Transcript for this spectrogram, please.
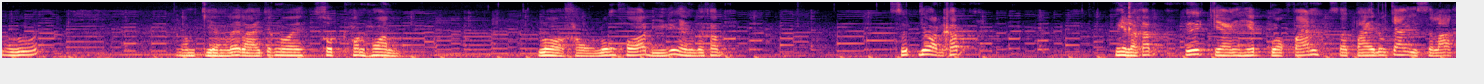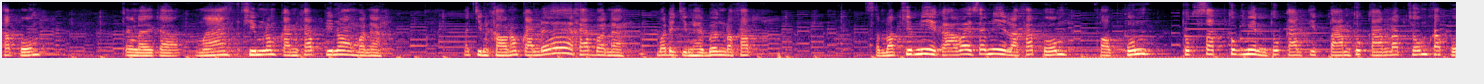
โอ้น้ำเกียงหลายๆจักหน่อยสดฮ้อนๆล่อเข่าลงคอดีก็อย่างนะครับ สุดยอดครับ นี่แหละครับ คือแกงเห็ดปวกฟันสไตล์ลูกจ้างอิสระครับผมจังไรก็มาชิมน้ำกันครับ พี่น้องบัดนะมากินข้าวน้ำกันเด้อครับบัดนะบ่ได้กินให้เบิ้งดอกครับสำหรับคลิปนี้ก็เอาไว้ซ้ำนี้แหละครับ ผมขอบคุณทุกซับทุกเมินทุกการติดตามทุกการรับชมครับผ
